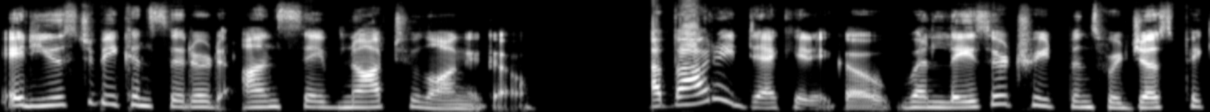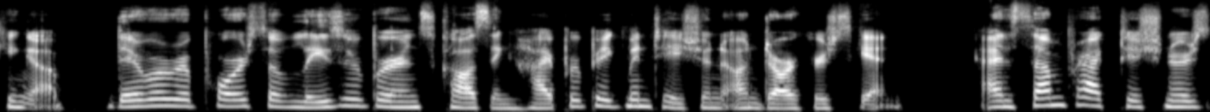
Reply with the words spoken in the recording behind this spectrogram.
it used to be considered unsafe not too long ago. About a decade ago, when laser treatments were just picking up, there were reports of laser burns causing hyperpigmentation on darker skin, and some practitioners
